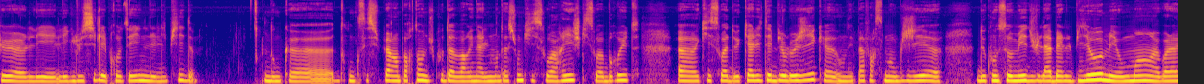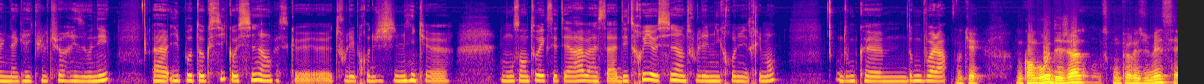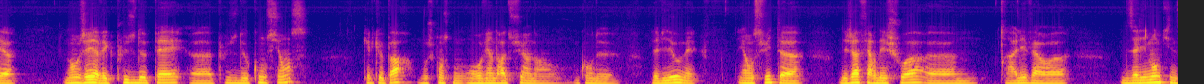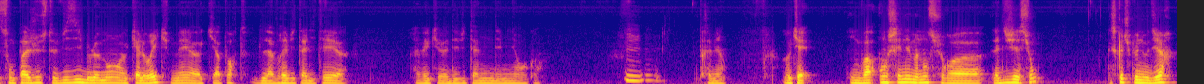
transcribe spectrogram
les, glucides, les protéines, les lipides. Donc, euh, donc c'est super important du coup d'avoir une alimentation qui soit riche, qui soit brute, euh, qui soit de qualité biologique. On n'est pas forcément obligé euh, de consommer du label bio, mais au moins voilà une agriculture raisonnée, hypotoxique aussi, hein, parce que tous les produits chimiques, Monsanto, etc., bah, ça détruit aussi hein, tous les micronutriments. Donc, donc voilà. Ok. Donc en gros déjà, ce qu'on peut résumer, c'est manger avec plus de paix, euh, plus de conscience, quelque part. Bon, je pense qu'on reviendra dessus hein, dans, au cours de, la vidéo, mais et ensuite euh, déjà faire des choix euh, à aller vers des aliments qui ne sont pas juste visiblement caloriques, mais qui apportent de la vraie vitalité avec des vitamines, des minéraux, quoi. Mm. Très bien. Ok, on va enchaîner maintenant sur la digestion. Est-ce que tu peux nous dire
